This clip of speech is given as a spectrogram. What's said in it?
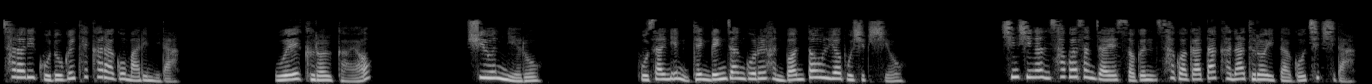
차라리 고독을 택하라고 말입니다. 왜 그럴까요? 쉬운 예로 보살님 댁 냉장고를 한번 떠올려 보십시오. 싱싱한 사과 상자에 썩은 사과가 딱 하나 들어있다고 칩시다.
